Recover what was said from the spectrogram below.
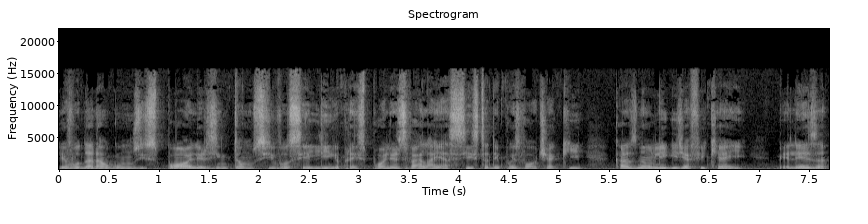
Eu vou dar alguns spoilers, então se você liga para spoilers, vai lá e assista, depois volte aqui. Caso não ligue, já fique aí, beleza?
